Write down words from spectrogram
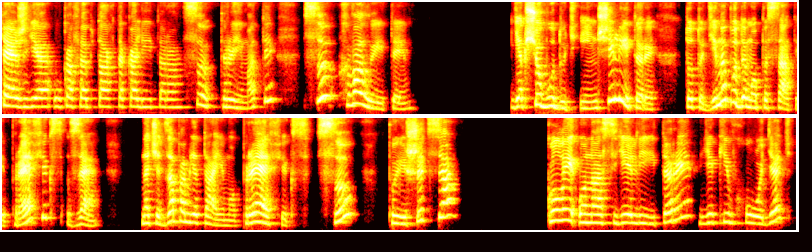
Теж є у кафе птах така літера. Стримати, схвалити. Якщо будуть інші літери, то тоді ми будемо писати префікс «з». Значить, запам'ятаємо, префікс «с» пишеться, коли у нас є літери, які входять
